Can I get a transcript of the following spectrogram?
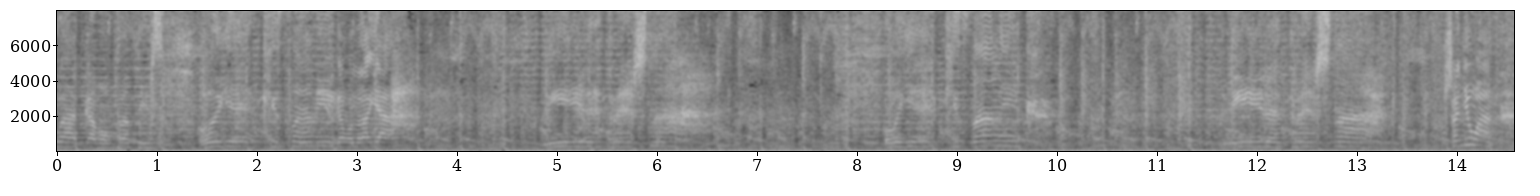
bat Gabon Frantis Oiek izanik Gabon Olaia Nire tresna. Oiek izanik nire tresnak. Soinuan.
